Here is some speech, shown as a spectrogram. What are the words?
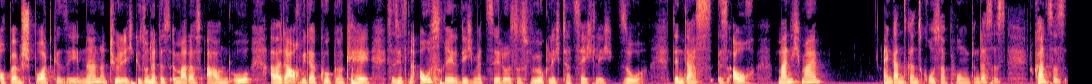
Auch beim Sport gesehen, ne? Natürlich. Gesundheit ist immer das A und O. Aber da auch wieder gucken, okay, ist das jetzt eine Ausrede, die ich mir erzähle, oder ist es wirklich tatsächlich so? Denn das ist auch manchmal ein ganz, ganz großer Punkt. Und das ist, du kannst das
